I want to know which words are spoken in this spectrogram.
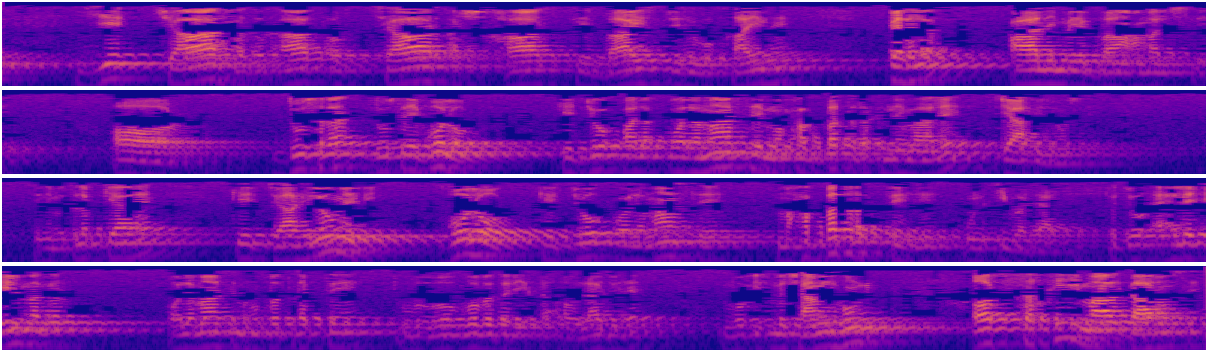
یہ چار حضرات اور چار اشخاص کے باعث جو ہے وہ قائم ہے پہلا عالم با عمل سے اور دوسرا، دوسرے وہ لوگ کہ جو علماء سے محبت رکھنے والے جاہلوں سے۔ یعنی مطلب کیا ہے کہ جاہلوں میں بھی وہ لوگ کہ جو علماء سے محبت رکھتے ہیں ان کی وجہ سے۔ تو جو اہل علم اگر علماء سے محبت رکھتے ہیں تو وہ بطریقہ اولا جو ہے وہ اس میں شامل ہوں گے۔ اور سخی مالداروں سے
